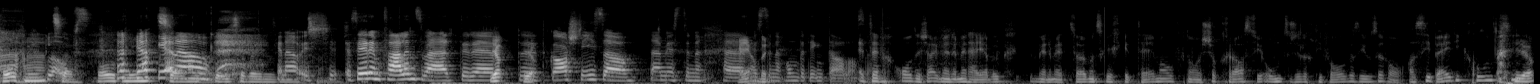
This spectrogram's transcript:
Folge 19. Folge 19 ja, genau. genau, ist sehr empfehlenswert. Der, äh, ja, der, ja. der Gast Isa, den müsst ihr euch, äh, hey, müsst ihr euch unbedingt anlassen. Jetzt einfach, oh, das ist, ich meine, wir haben ja wirklich wir haben zweimal das gleiche Thema aufgenommen. Es ist schon krass, wie unterschiedlich die Folgen sind rausgekommen. Also sind beide cool ja.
